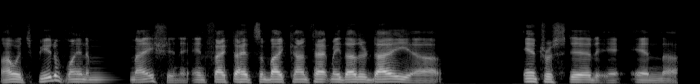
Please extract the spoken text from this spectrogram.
Oh, it's beautiful animation. In fact, I had somebody contact me the other day, uh, interested in in, uh,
